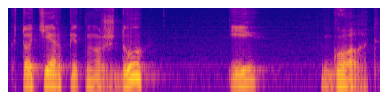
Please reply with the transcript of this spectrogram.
кто терпит нужду и голод.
